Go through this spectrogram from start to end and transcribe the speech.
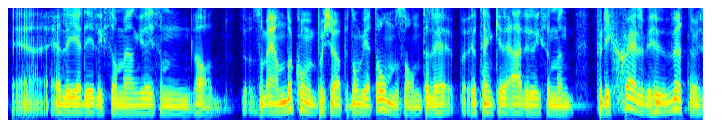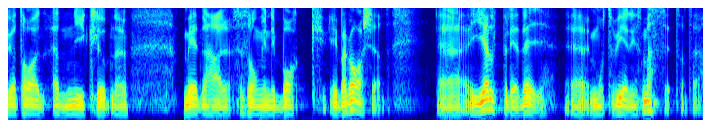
Eh, eller är det liksom en grej som, ja, som ändå kommer på köpet, de vet om sånt? Eller jag tänker, är det liksom en, för dig själv i huvudet när du ska ta en, en ny klubb nu med den här säsongen i, bak, i bagaget? Eh, hjälper det dig eh, motiveringsmässigt så att säga?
